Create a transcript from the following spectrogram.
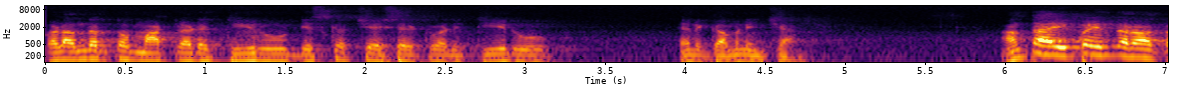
వాళ్ళందరితో మాట్లాడే తీరు డిస్కస్ చేసేటువంటి తీరు నేను గమనించాను. అంతా అయిపోయిన తర్వాత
